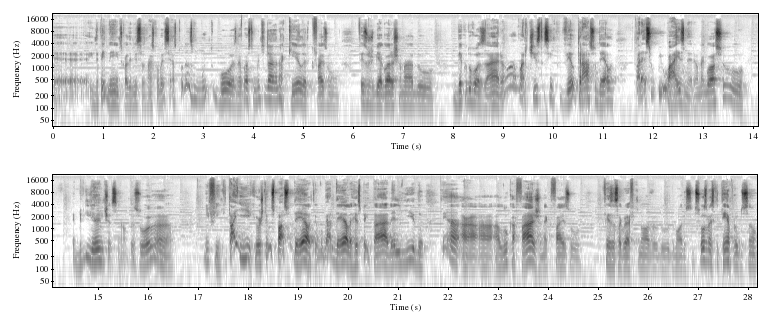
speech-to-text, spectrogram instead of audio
é, independentes, quadrinistas mais comerciais, todas muito boas. Né? Eu gosto muito da Ana Keller, que faz um, fez um gibi agora chamado Beco do Rosário. É uma, artista, assim, vê o traço dela, parece o Will Eisner. É um negócio é brilhante, assim, é uma pessoa, enfim, que está aí, que hoje tem o espaço dela, tem o lugar dela, é respeitada, é lida. Tem a, a, a Luca Fage, né, que faz o, fez essa graphic novel do, do Maurício de Souza, mas que tem a produção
